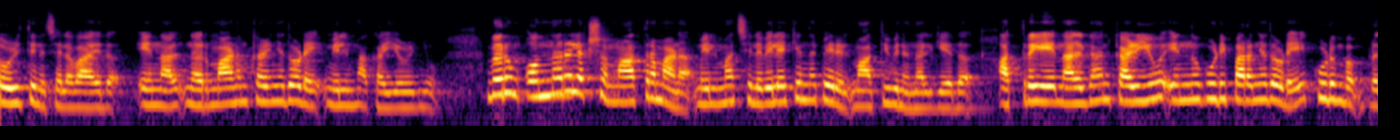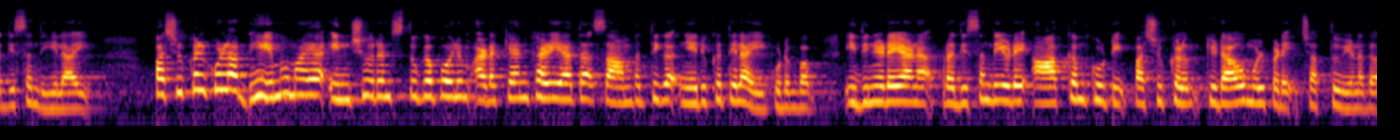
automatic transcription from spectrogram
തൊഴുത്തിന് ചെലവായത്. എന്നാൽ നിർമ്മാണം കഴിഞ്ഞതോടെ മിൽമ കൈയൊഴിഞ്ഞു. വെറും ഒന്നര ലക്ഷം മാത്രമാണ് മിൽമ ചിലവിലേക്കെന്ന പേരിൽ മാത്യുവിന് നൽകിയത്. അത്രയേ നൽകാൻ കഴിയൂ എന്നുകൂടി പറഞ്ഞതോടെ കുടുംബം പ്രതിസന്ധിയിലായി. പശുക്കൾക്കുള്ള ഭീമമായ ഇൻഷുറൻസ് തുക പോലും അടയ്ക്കാൻ കഴിയാത്ത സാമ്പത്തിക ഞെരുക്കത്തിലായി കുടുംബം. ഇതിനിടെയാണ് പ്രതിസന്ധിയുടെ ആക്കം കൂട്ടി പശുക്കളും കിടാവും ഉൾപ്പെടെ ചത്തുവീണത്.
